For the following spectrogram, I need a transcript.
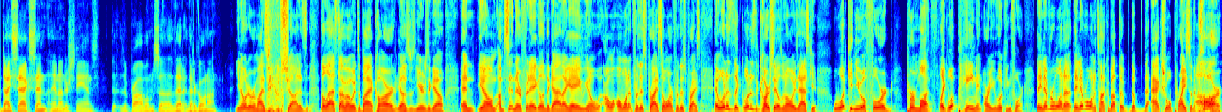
dissects and, and understands the, the problems uh, that that are going on. You know what it reminds me of, Sean, is the last time I went to buy a car. You know, this was years ago, and you know, I'm, I'm sitting there finagling the guy, like, "Hey, you know, I, w- I want it for this price. I want it for this price." And what does the what does the car salesman always ask you? What can you afford per month. Like what payment are you looking for? They never want to they never want to talk about the, the the actual price of the oh. car.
